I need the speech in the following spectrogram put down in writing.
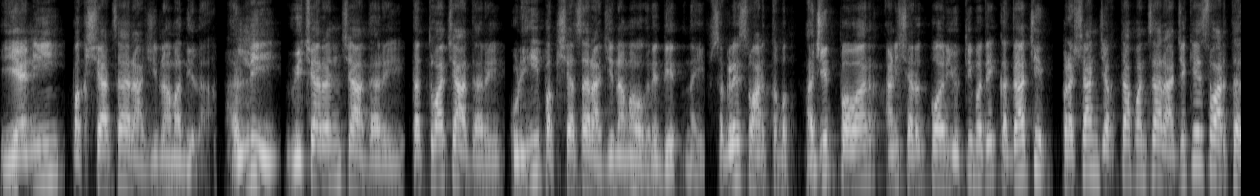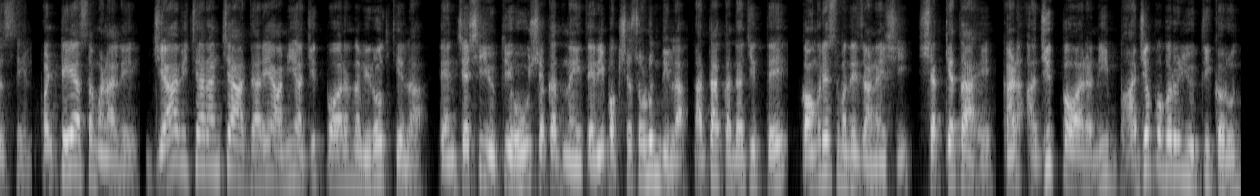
यांनी पक्षाचा राजीनामा दिला. हल्ली विचारांच्या आधारे तत्वाच्या आधारे कुणीही पक्षाचा राजीनामा वगैरे देत नाही. सगळे स्वार्थ बघ. अजित पवार आणि शरद पवार युतीमध्ये कदाचित प्रशांत जगतापांचा राजकीय स्वार्थ असेल. पण ते असं म्हणाले ज्या विचारांच्या आधारे आम्ही अजित पवारांना विरोध केला त्यांच्याशी युती होऊ शकत नाही. त्यांनी पक्ष सोडून दिला. आता कदाचित ते काँग्रेसमध्ये जाण्याची शक्यता आहे. कारण अजित पवारांनी भाजप बरोबर युती करून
